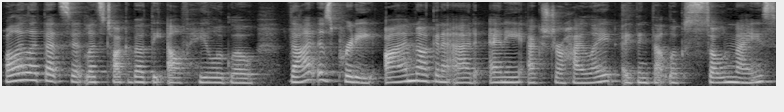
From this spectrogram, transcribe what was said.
While I let that sit, let's talk about the e.l.f. Halo Glow. That is pretty. I'm not gonna add any extra highlight. I think that looks so nice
